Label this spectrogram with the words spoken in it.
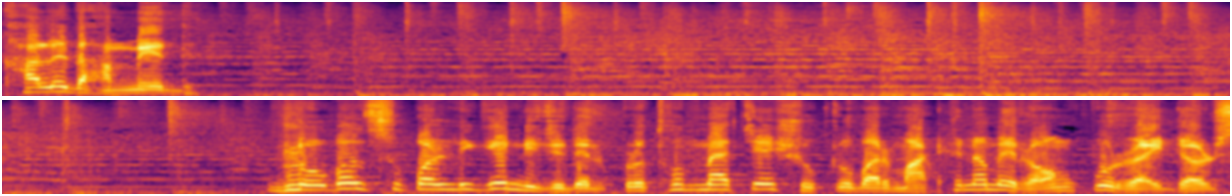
খালেদ আহমেদ। গ্লোবাল সুপার লিগে নিজেদের প্রথম ম্যাচে শুক্রবার মাঠে নামে রংপুর রাইডার্স।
